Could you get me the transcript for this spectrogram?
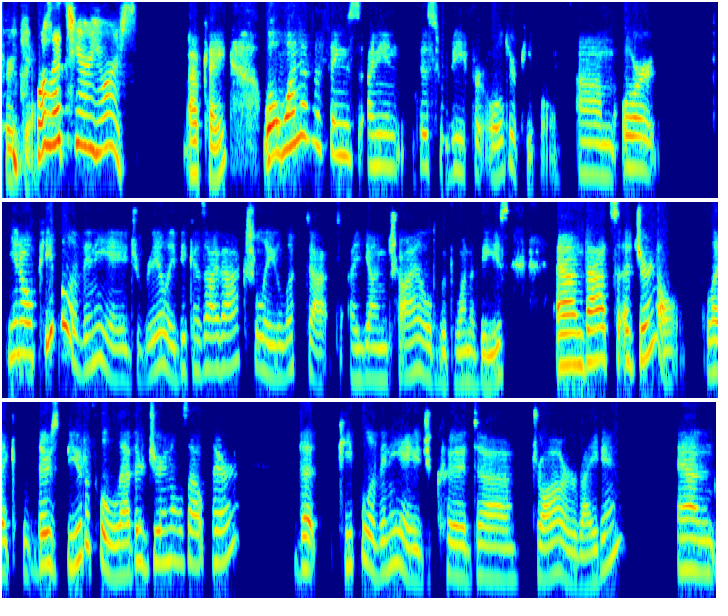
for mm, well, let's hear yours. Okay. Well, one of the things, I mean, this would be for older people, um, or, you know, people of any age, really, because I've actually looked at a young child with one of these, and that's a journal. Like, there's beautiful leather journals out there that people of any age could uh, draw or write in, and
